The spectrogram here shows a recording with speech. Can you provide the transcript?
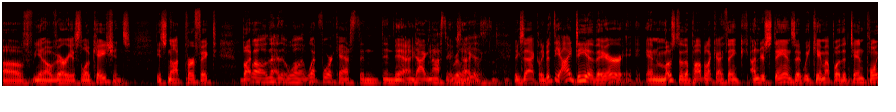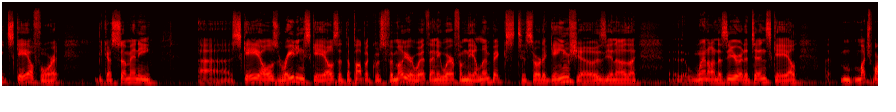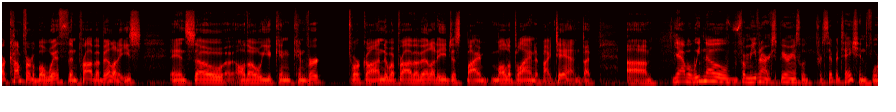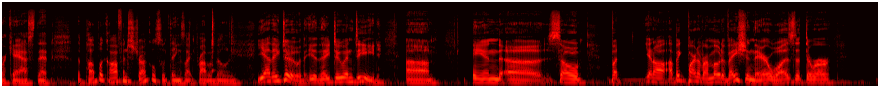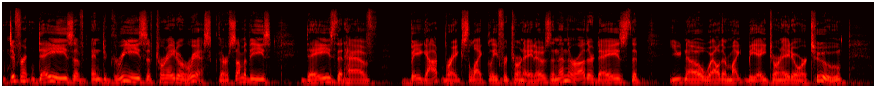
of you know various locations. It's not perfect, but well, well, what forecast and, and, yeah, and diagnostic exactly. really is exactly. But the idea there, and most of the public, I think, understands it. We came up with a ten point scale for it because so many. Uh, scales, rating scales that the public was familiar with, anywhere from the Olympics to sort of game shows, you know, the, uh, went on a zero to 10 scale, uh, much more comfortable with than probabilities. And so, uh, although you can convert Torcon to a probability just by multiplying it by 10. But um, yeah, but we know from even our experience with precipitation forecasts that the public often struggles with things like probability. Yeah, they do. They, they do indeed. Um, and uh, so, but, you know, a big part of our motivation there was that there are different days of and degrees of tornado risk. There are some of these days that have big outbreaks likely for tornadoes. And then there are other days that you know, well, there might be a tornado or two.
